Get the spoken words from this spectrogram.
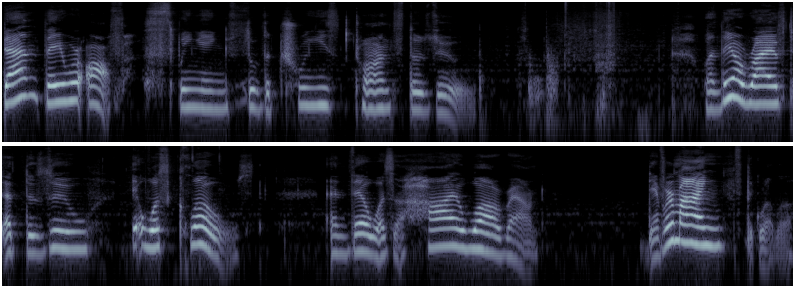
Then they were off, swinging through the trees towards the zoo. When they arrived at the zoo, it was closed, and there was a high wall round. Never mind, said the gorilla.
